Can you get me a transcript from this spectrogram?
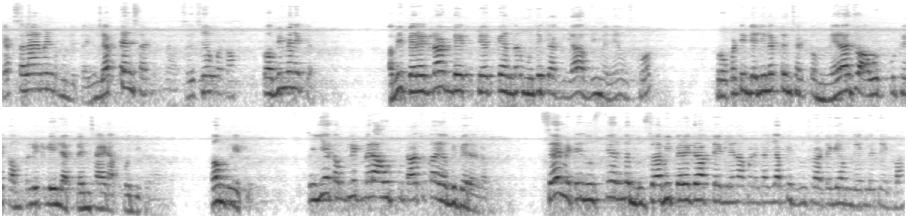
टैक्स अलाइनमेंट मुझे चाहिए। लेफ़्ट हैंड साइड यहाँ से सेव करता हूँ। तो अभी मैंने क्या अभी पैराग्राफ टेक के अंदर मुझे क्या किया? अभी मैंने उसको प्रॉपर्टी दी लेफ़्ट हैंड साइड तो मेरा जो आउटपुट है कंप्लीटली लेफ़्ट हैंड साइड आपको दिख रहा है कंप्लीटली तो ये कंप्लीट मेरा आउटपुट आ चुका है अभी पैराग्राफ सेम इट इज़ उसके अंदर दूसरा भी पैराग्राफ टैग लेना पड़ेगा, या फिर दूसरा टैग हम देख लेते हैं एक बार।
